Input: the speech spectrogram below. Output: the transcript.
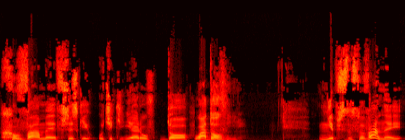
Chowamy wszystkich uciekinierów do ładowni. Nieprzystosowanej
